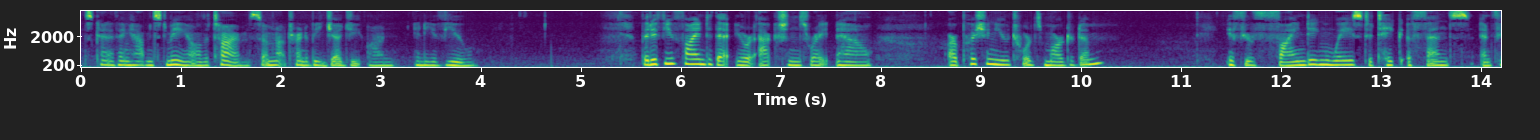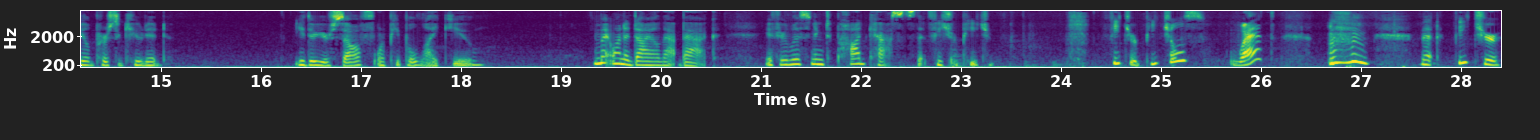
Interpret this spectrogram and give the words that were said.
This kind of thing happens to me all the time, so I'm not trying to be judgy on any of you. But if you find that your actions right now are pushing you towards martyrdom, if you're finding ways to take offense and feel persecuted, either yourself or people like you, you might want to dial that back. If you're listening to podcasts that feature peach, feature peachels, what? that feature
